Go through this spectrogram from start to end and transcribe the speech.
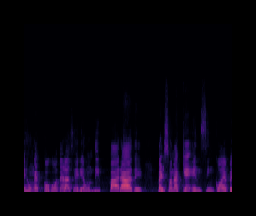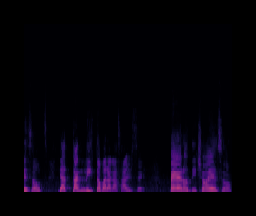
es un escogote la serie. Es un disparate. Personas que en cinco episodios ya están listos para casarse. Pero dicho eso,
